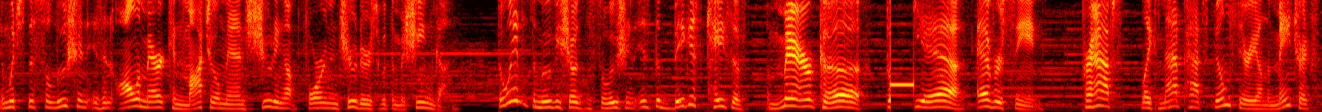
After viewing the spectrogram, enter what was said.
in which the solution is an all-American macho man shooting up foreign intruders with a machine gun. The way that the movie shows the solution is the biggest case of America, yeah, ever seen. Perhaps, like MatPat's film theory on the Matrix,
